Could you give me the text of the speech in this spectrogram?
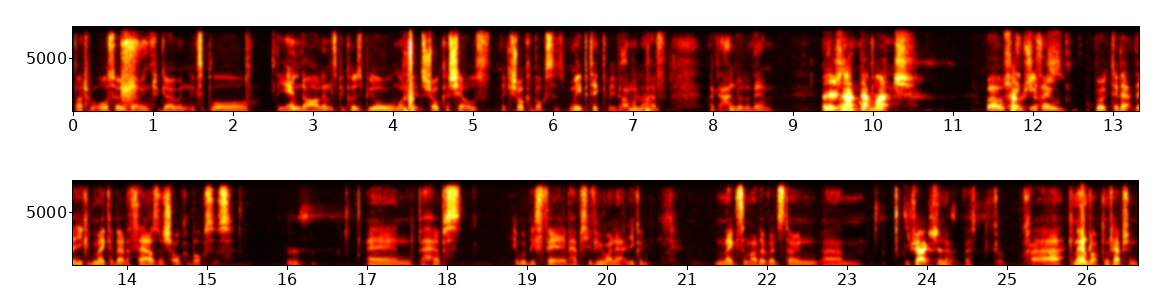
But we're also going to go and explore the End Islands because we all want to get shulker shells, like shulker boxes. Me particularly, but I want Mm. to have like a hundred of them. But there's not that much. Well, Of I think shulker if they worked it out that you could make about a thousand shulker boxes, Mm. And perhaps it would be fair. Perhaps if you run out, you could make some other redstone um, Distraction. no, rest- ah, command block contraption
